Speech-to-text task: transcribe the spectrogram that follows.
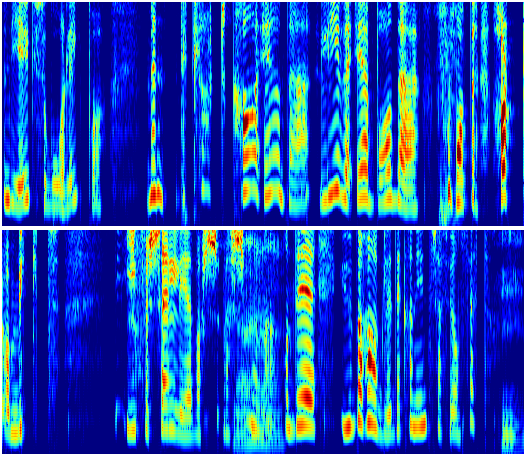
men de er jo ikke så gode å ligge på. Men det er klart, hva er det? Livet er både på en måte hardt og mykt i forskjellige vers versjoner. Ja, ja. Og det er ubehagelig, det kan inntreffe uansett. Mm.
